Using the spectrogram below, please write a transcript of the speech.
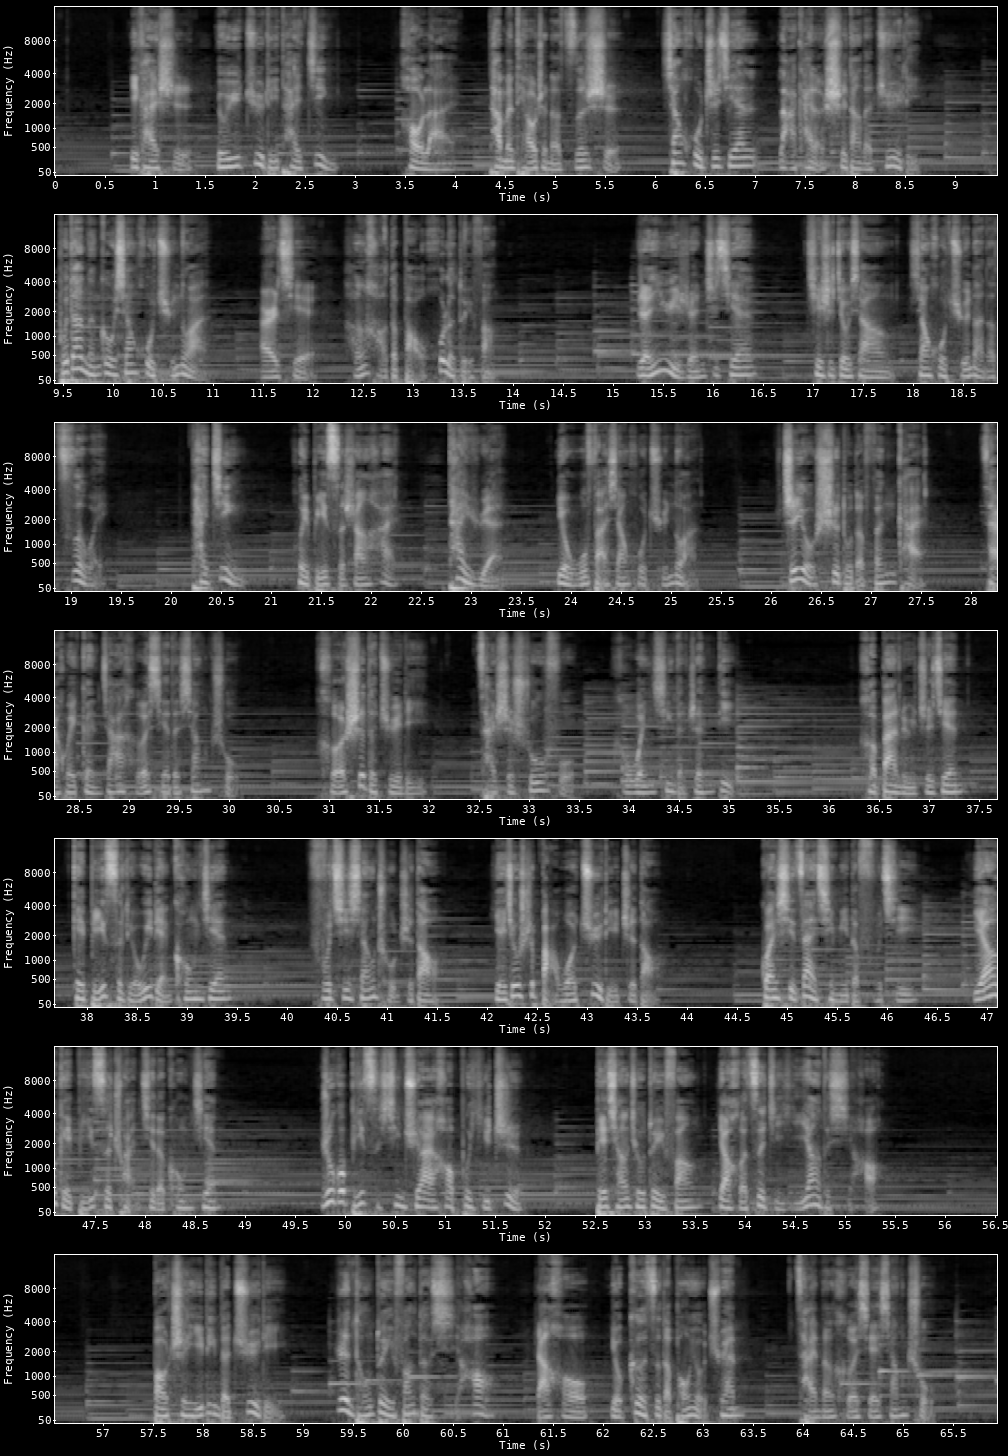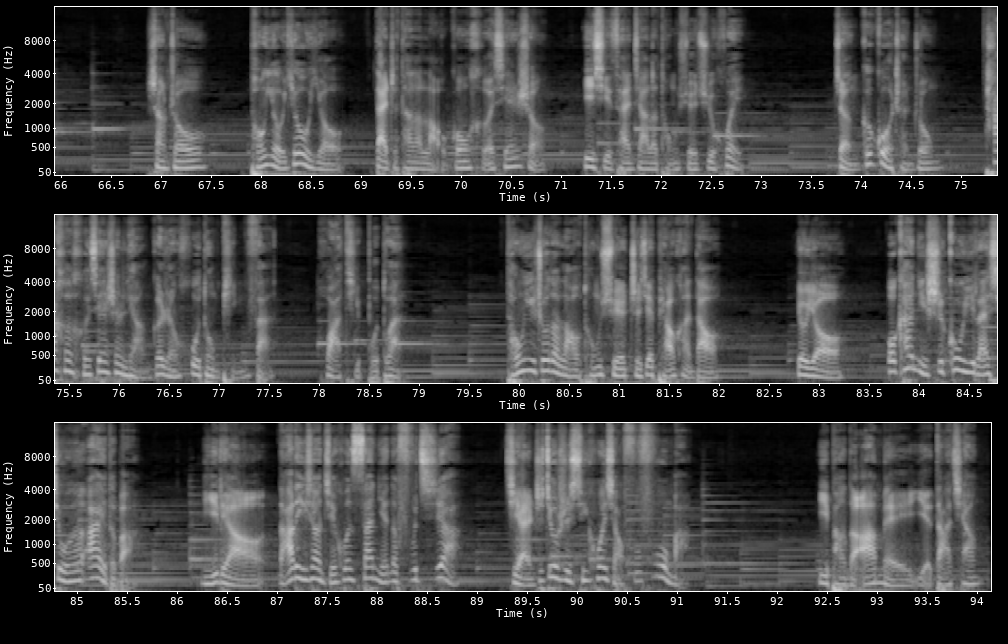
一开始，由于距离太近，后来。他们调整了姿势，相互之间拉开了适当的距离，不但能够相互取暖，而且很好的保护了对方。人与人之间，其实就像相互取暖的刺猬，太近会彼此伤害，太远又无法相互取暖，只有适度的分开，才会更加和谐的相处。合适的距离，才是舒服。和温馨的真谛，和伴侣之间，给彼此留一点空间；夫妻相处之道，也就是把握距离之道。关系再亲密的夫妻，也要给彼此喘气的空间。如果彼此兴趣爱好不一致，别强求对方要和自己一样的喜好，保持一定的距离，认同对方的喜好，然后有各自的朋友圈。才能和谐相处。上周，朋友佑佑带着她的老公何先生一起参加了同学聚会。整个过程中，他和何先生两个人互动频繁，话题不断。同一桌的老同学直接调侃道：“佑佑，我看你是故意来秀恩爱的吧？你俩哪里像结婚三年的夫妻啊？简直就是新婚小夫妇嘛！”一旁的阿美也搭腔：“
